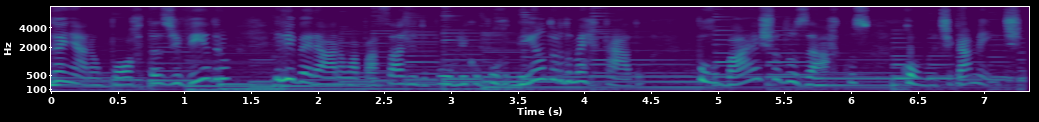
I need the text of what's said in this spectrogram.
ganharam portas de vidro e liberaram a passagem do público por dentro do mercado por baixo dos arcos, como antigamente.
